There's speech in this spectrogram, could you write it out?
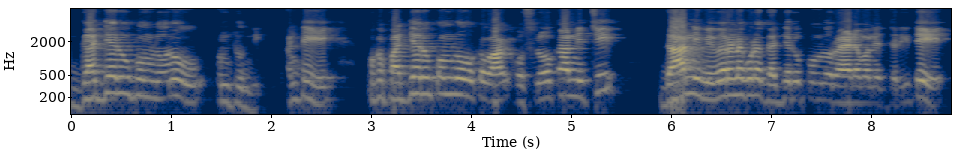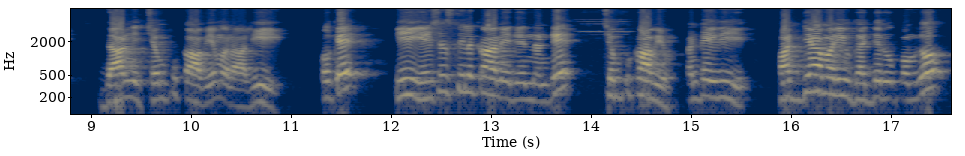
గద్య రూపంలోనూ ఉంటుంది. అంటే ఒక పద్య రూపంలో ఒక ఒక శ్లోకాన్ని ఇచ్చి దాన్ని వివరణ కూడా గద్య రూపంలో రాయడం అనేది జరిగితే దాన్ని చెంపు కావ్యం అనాలి. ఓకే? ఈ యశస్థిలక అనేది ఏంటంటే చెంపు కావ్యం. అంటే ఇది పద్య మరియు గద్య రూపంలో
